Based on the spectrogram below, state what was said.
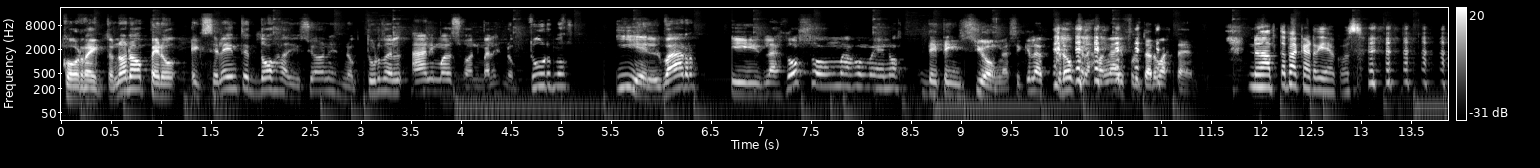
Correcto. No, no, pero excelente. Dos adiciones: Nocturnal Animals o Animales Nocturnos y El Bar y las dos son más o menos de tensión, así que creo que las van a disfrutar bastante. No apta para cardíacos.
